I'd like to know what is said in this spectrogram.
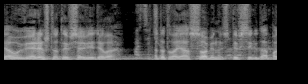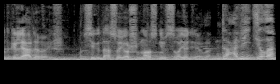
Я уверен, что ты все видела. Это твоя особенность. Ты всегда подглядываешь. Всегда суешь нос не в свое дело. Да, видела.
